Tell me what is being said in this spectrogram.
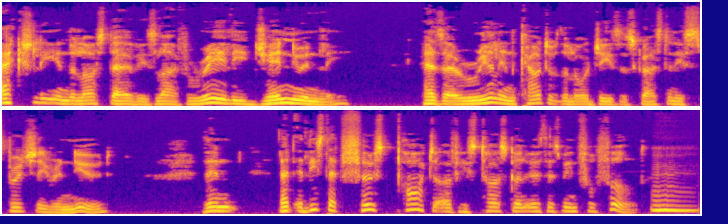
actually in the last day of his life really genuinely has a real encounter with the Lord Jesus Christ and is spiritually renewed, then that at least that first part of his task on earth has been fulfilled. Mm.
